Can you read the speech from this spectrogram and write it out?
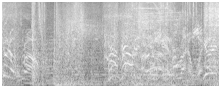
Judo throw! Run away!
